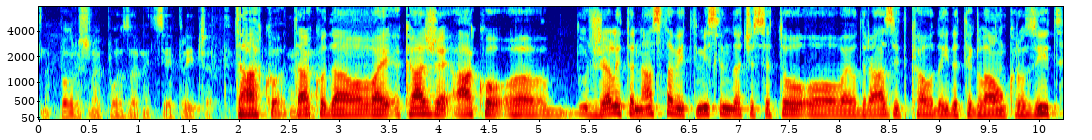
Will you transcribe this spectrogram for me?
Na pogrešnoj pozornici je pričati. Tako, tako da ovaj, kaže, ako uh, želite nastaviti, mislim da će se to ovaj, odraziti kao da idete glavom kroz zid.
